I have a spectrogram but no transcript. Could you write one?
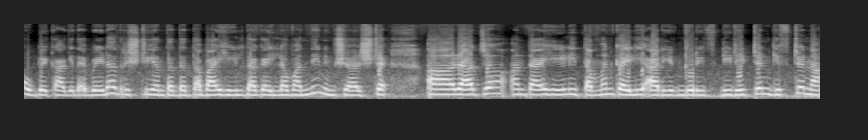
ಹೋಗಬೇಕಾಗಿದೆ. ಬೇಡ ದೃಷ್ಟಿ ಅಂತ ದತ್ತಾಬಾಯಿ ಹೇಳಿದಾಗ ಇಲ್ಲ, ಒಂದೇ ನಿಮಿಷ ಅಷ್ಟೇ. ರಾಜ ಅಂತ ಹೇಳಿ ತಮ್ಮನ ಕೈಲಿ ಆ ಒಂದು ರಿಟರ್ನ್ ಗಿಫ್ಟನ್ನು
